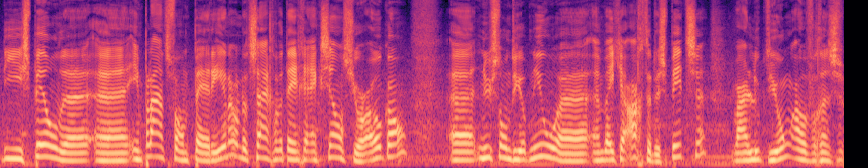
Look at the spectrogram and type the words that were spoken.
die speelde eh, in plaats van Pereiro. Dat zagen we tegen Excelsior ook al. Uh, nu stond hij opnieuw uh, een beetje achter de spitsen. Waar Luc de Jong overigens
